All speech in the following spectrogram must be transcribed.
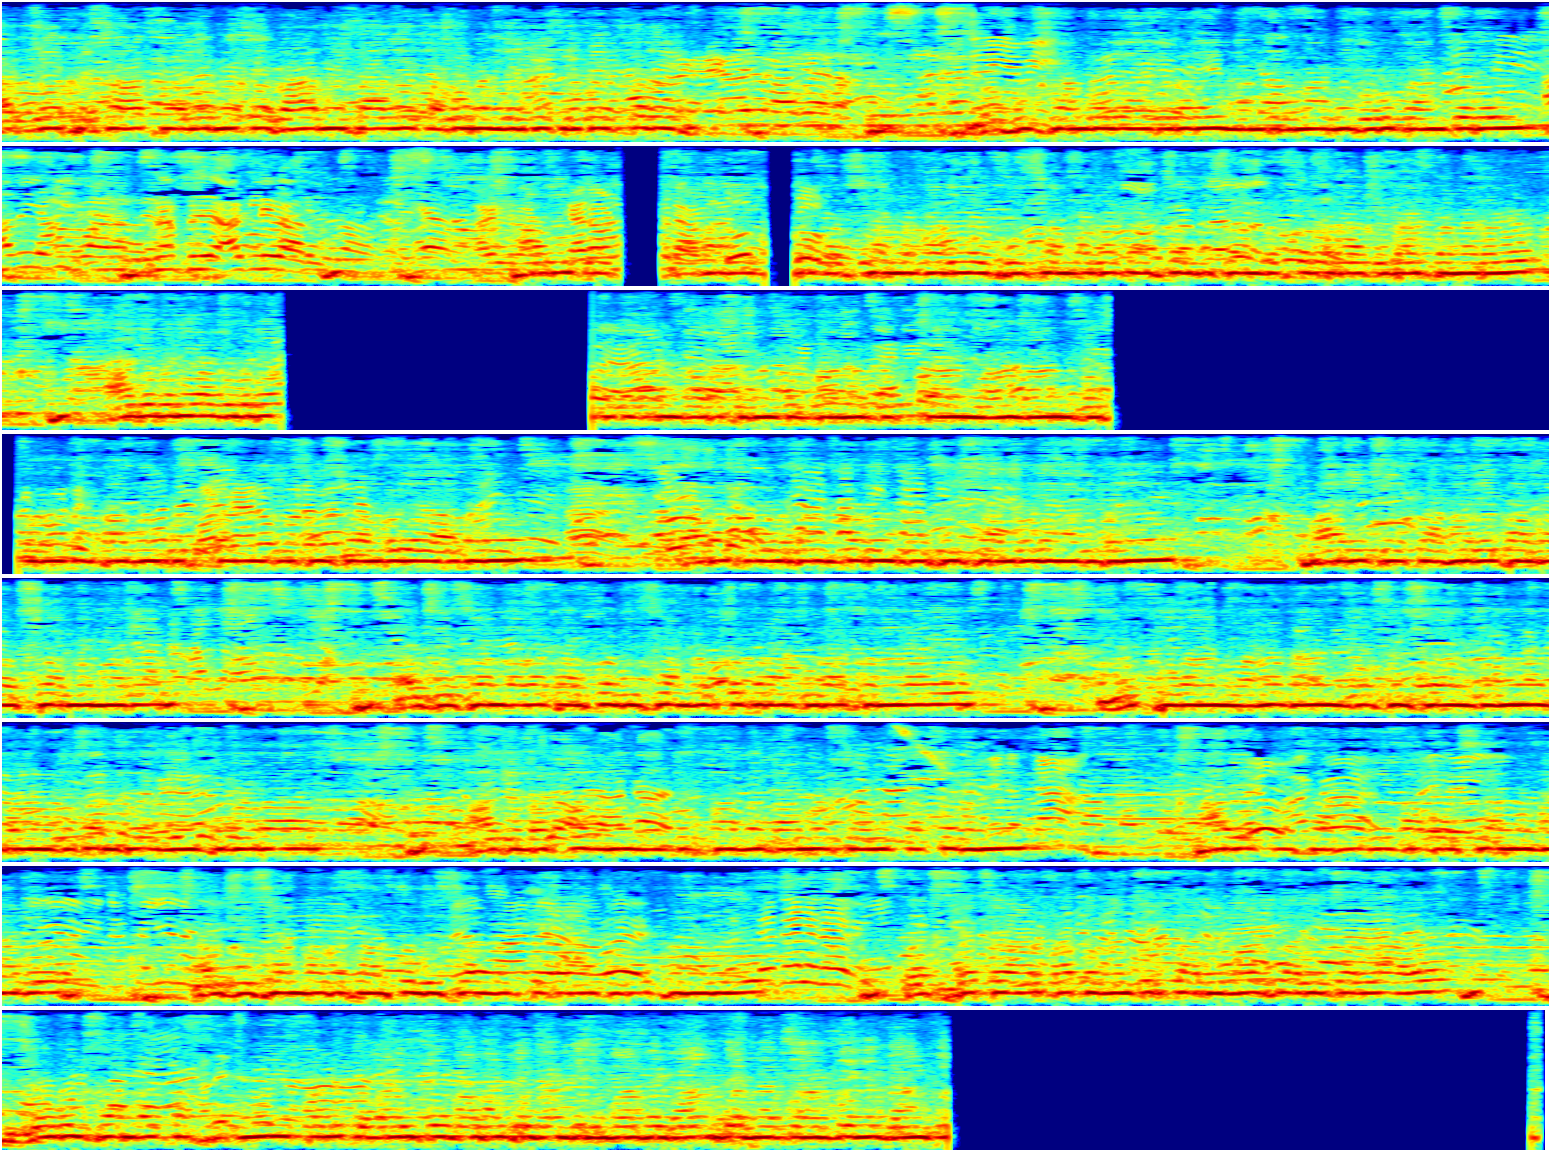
अपने प्रसाद थैले में से बाहर निकाले कभी मंदिर में प्रवेश करें। श्याम बोले आगे बढ़े मंदिर माने गुरु काम करें। अगली बार का का आगे बढ़े आगे बढ़े मंदिर माने भक्तान महादान श्याम बोले आगे बढ़े बाबा हमारे के सहारे बाबा श्याम बाबा आपको श्याम बच्चों पर आशीर्वाद बना रहे मुक्तिदान महादान जैसे श्याम महाराज बढ़ते रहे बाबा श्याम बाबा आशीर्वाद बना रहे एक और भक्त का निर्माण कार्य चल रहा है जो भी श्याम कोई कोई के भाई के बाबा के मंदिर में दान करना चाहते हैं दान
